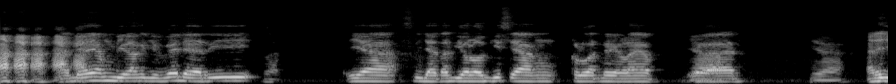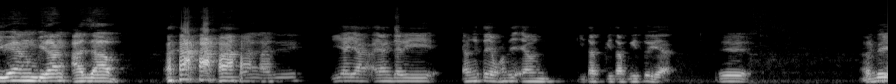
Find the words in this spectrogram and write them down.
ada yang bilang juga dari ya senjata biologis yang keluar dari lab Ya. kan. ya. Ada juga yang bilang azab. Ya sih? Iya yang yang dari yang itu yang maksudnya yang kitab-kitab gitu ya. Iya. Oke. Tapi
